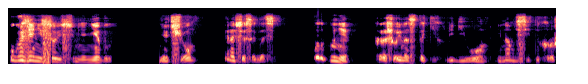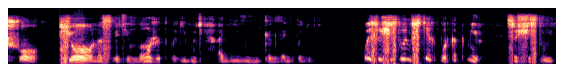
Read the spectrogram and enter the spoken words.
Угрызений совести у меня не было. Ни о чем. Я на все согласен. Будут мне хорошо, и нас таких легион, и нам действительно хорошо. Все на свете может погибнуть, одни мы никогда не погибнем. Мы существуем с тех пор, как мир существует.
